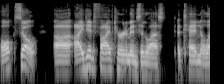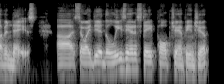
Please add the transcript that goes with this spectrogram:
Pulp. so uh, I did five tournaments in the last 10, 11 days. Uh, so I did the Louisiana State Pulp Championship.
